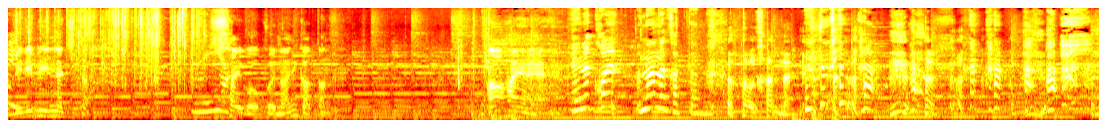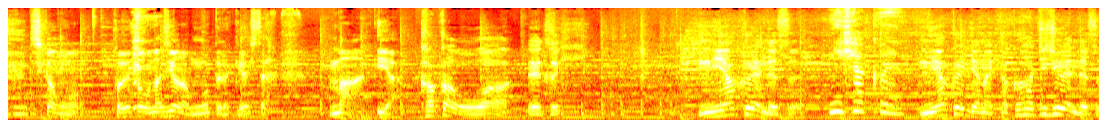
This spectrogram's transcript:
ービリビリになっちゃった。最後これ何買ったんだ？あはいはいえなこれ何で買ったの？は いわかんない。しかもこれと同じようなの持ってた気がした。まあいいや。カカオはえっ、と200円です。200円200円じゃない180円です。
